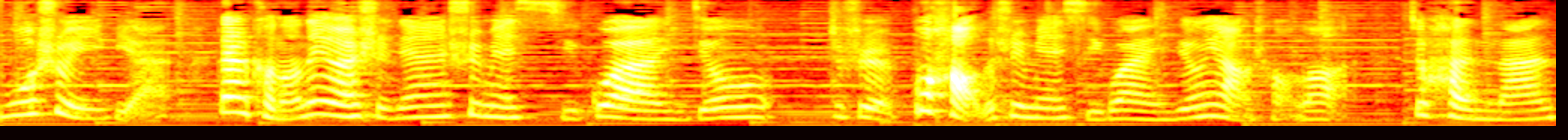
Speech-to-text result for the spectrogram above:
多睡一点，但是可能那段时间睡眠习惯已经就是不好的睡眠习惯已经养成了，就很难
